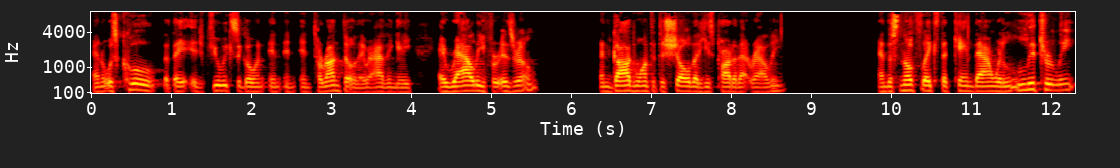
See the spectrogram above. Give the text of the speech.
And it was cool that they a few weeks ago in, in, in Toronto they were having a, a rally for Israel. And God wanted to show that he's part of that rally. And the snowflakes that came down were literally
